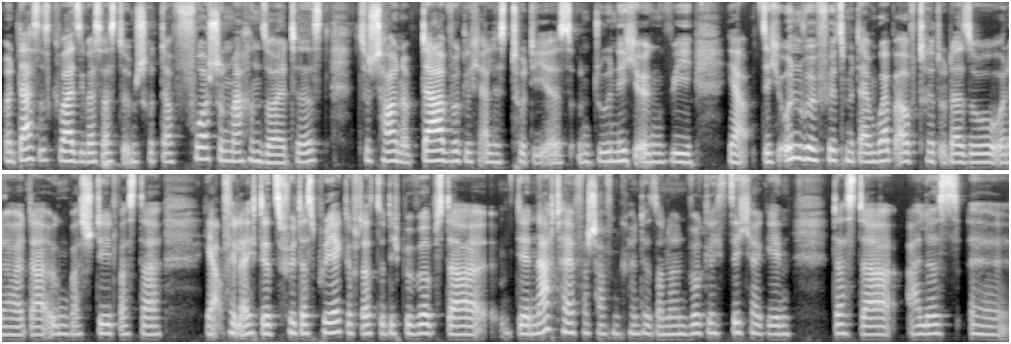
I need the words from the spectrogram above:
Und das ist quasi was, was du im Schritt davor schon machen solltest, zu schauen, ob da wirklich alles tutti ist und du nicht irgendwie, ja, dich unwohl fühlst mit deinem Webauftritt oder so oder da irgendwas steht, was da, ja, vielleicht jetzt für das Projekt, auf das du dich bewirbst, da dir Nachteil verschaffen könnte, sondern wirklich sicher gehen, dass da alles äh,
